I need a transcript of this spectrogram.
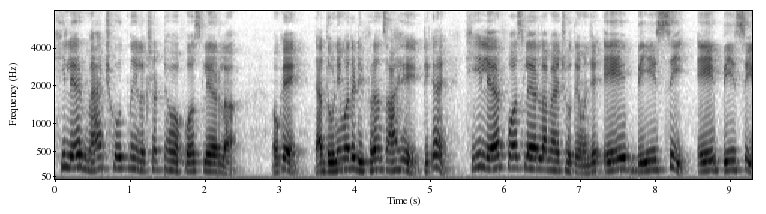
ही लेअर मॅच होत नाही लक्षात ठेवा फर्स्ट लेअरला ओके त्या दोन्हीमध्ये डिफरन्स आहे. ठीक आहे? ही लेअर फर्स्ट लेअरला मॅच होते. म्हणजे ए बी सी ए बी सी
